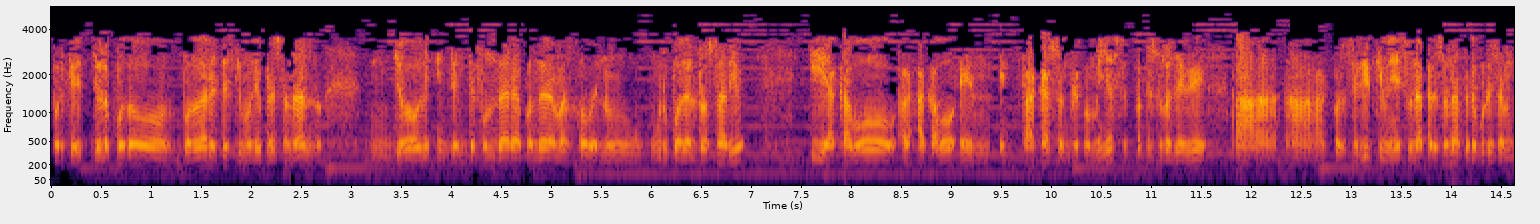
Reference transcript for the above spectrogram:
Porque yo lo puedo, puedo dar el testimonio personal, ¿no? Yo intenté fundar cuando era más joven un grupo del Rosario y acabó acabó en, fracaso entre comillas porque solo llegué a, conseguir que viniese una persona pero curiosamente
